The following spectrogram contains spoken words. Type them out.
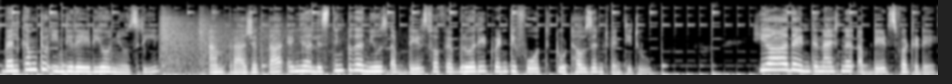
Welcome to Indie Radio Newsreel. I'm Prajakta and you are listening to the news updates for February 24th, 2022. Here are the international updates for today.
